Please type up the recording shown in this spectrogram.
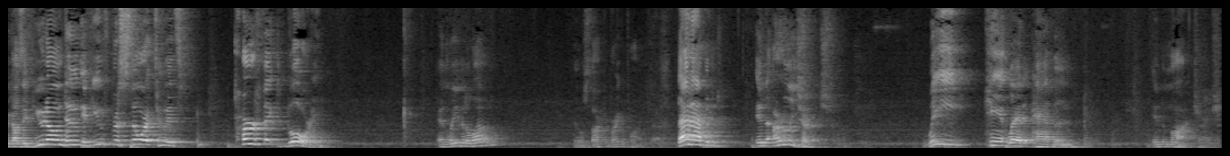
Because if you don't do, if you restore it to its perfect glory and leave it alone, it'll start to break apart. That happened in the early church. We can't let it happen in the modern church.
